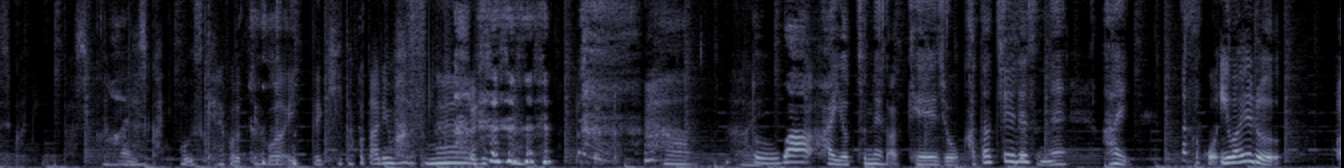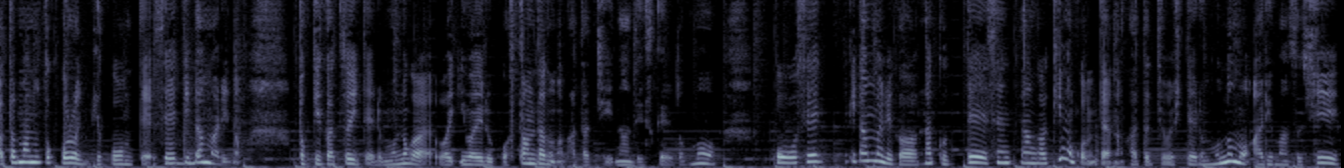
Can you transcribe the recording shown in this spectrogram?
確かに確かに、はい確かにもう薄ければ薄い方がいいって聞いたことありますね。はい。あとは、はい、4つ目が形状、形ですね。はい。なんかこう、いわゆる頭のところにピョコンって正規だまりの突起がついているものが、いわゆるこうスタンダードな形なんですけれども、こう正規だまりがなくって先端がキノコみたいな形をしているものもありますし、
